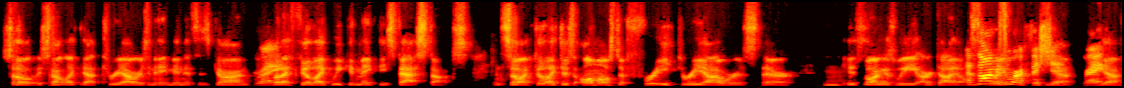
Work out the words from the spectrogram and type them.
So it's not like that three hours and eight minutes is gone. Right. But I feel like we can make these fast stops. And so I feel like there's almost a free three hours there mm. as long as we are dialed. As long right? as we're efficient, yeah. right? Yeah,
